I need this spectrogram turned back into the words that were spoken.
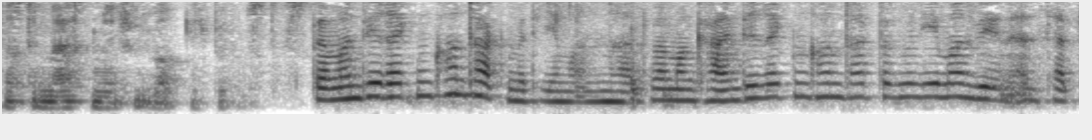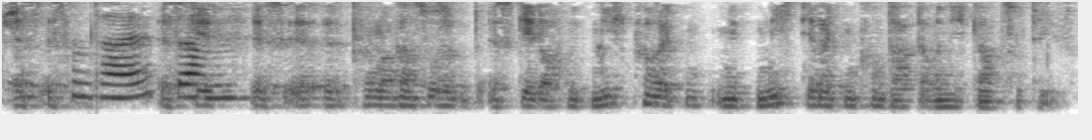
was den meisten Menschen überhaupt nicht bewusst ist. Wenn man direkten Kontakt mit jemandem hat. Wenn man keinen direkten Kontakt hat mit jemandem, wie in Inception Es ist- zum Teil, Es dann geht, es, äh, kann man ganz so sagen, es geht auch mit nicht korrekten, mit nicht direkten Kontakt, aber nicht ganz so tief.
